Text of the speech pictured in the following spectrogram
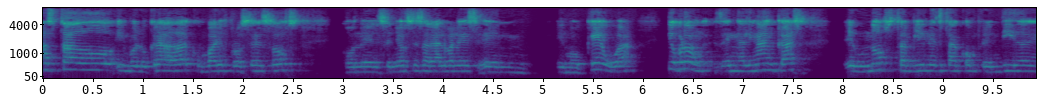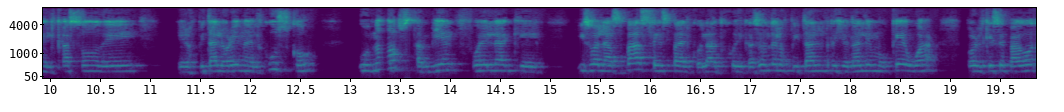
ha estado involucrada con varios procesos con el señor César Álvarez en, en Moquegua, yo, perdón, en, en Ancash, UNOPS también está comprendida en el caso del el Hospital Lorena del Cusco. UNOPS también fue la que hizo las bases para la adjudicación del Hospital Regional de Moquegua, por el que se pagó,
